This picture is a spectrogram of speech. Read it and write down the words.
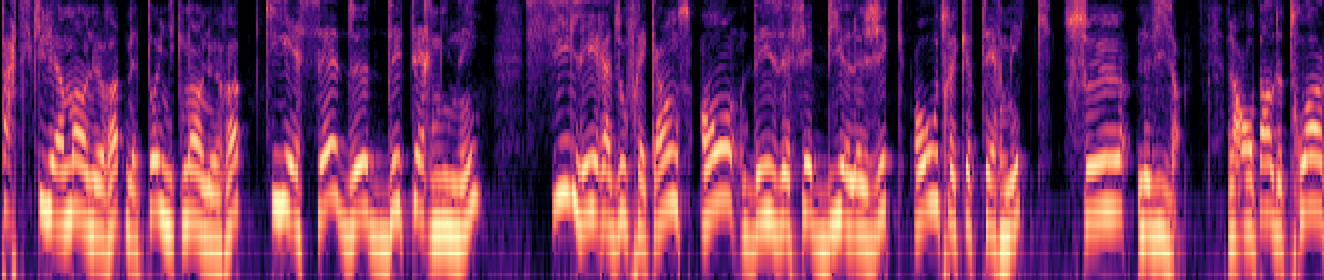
particulièrement en Europe, mais pas uniquement en Europe, qui essaient de déterminer si les radiofréquences ont des effets biologiques autres que thermiques sur le vivant. Alors, on parle de trois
